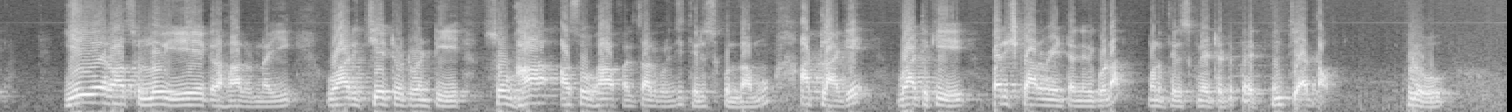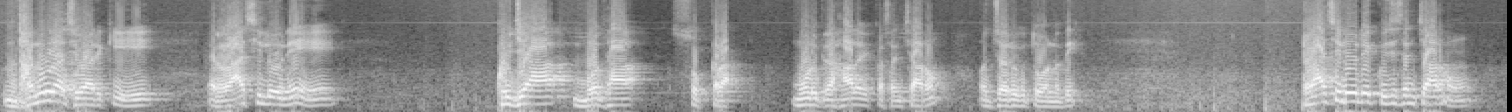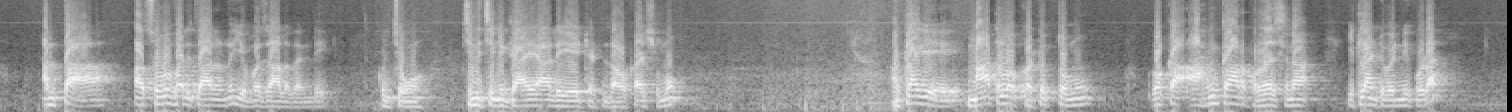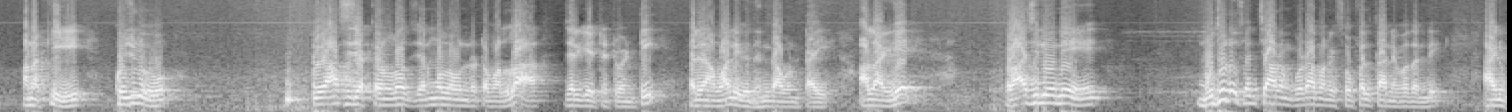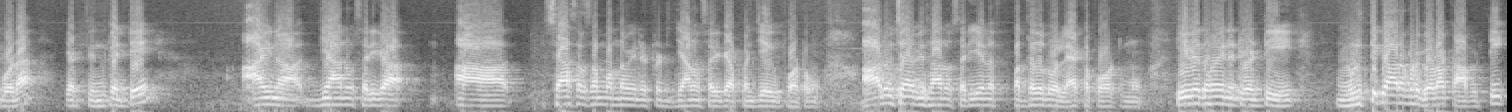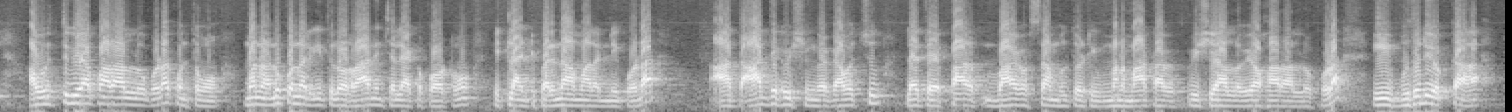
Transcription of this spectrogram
ఏ ఏ రాసుల్లో ఏ ఏ గ్రహాలు ఉన్నాయి వారిచ్చేటటువంటి శుభ అశుభ ఫలితాల గురించి తెలుసుకుందాము. అట్లాగే వాటికి పరిష్కారం ఏంటనేది కూడా మనం తెలుసుకునేటట్టు ప్రయత్నం చేద్దాం. ఇప్పుడు ధనురాశి వారికి రాశిలోనే కుజ బుధ శుక్ర మూడు గ్రహాల యొక్క సంచారం జరుగుతూ ఉన్నది. రాశిలోని కుజి సంచారం అంతా ఆ శుభ ఫలితాలను ఇవ్వజాలదండి. కొంచెం చిన్న చిన్న గాయాలు అయ్యేటటువంటి అవకాశము. అట్లాగే మాటలో కటుత్వము ఒక అహంకార ప్రదర్శన ఇట్లాంటివన్నీ కూడా మనకి కుజుడు రాశి చక్రంలో జన్మంలో ఉండటం వల్ల జరిగేటటువంటి పరిణామాలు ఈ విధంగా ఉంటాయి. అలాగే రాశిలోనే బుధుడు సంచారం కూడా మనకు సుఫలితాన్ని ఇవ్వదండి. ఆయన కూడా ఎందుకంటే ఆయన జ్ఞానం సరిగా ఆ శాస్త్ర సంబంధమైనటువంటి జ్ఞానం సరిగా పనిచేయకపోవటం ఆలోచన విధానం సరియైన పద్ధతిలో లేకపోవటము ఈ విధమైనటువంటి వృత్తికారకుడు కూడా కాబట్టి ఆ వృత్తి వ్యాపారాల్లో కూడా కొంచెం మనం అనుకున్న రీతిలో రాణించలేకపోవటం ఇట్లాంటి పరిణామాలన్నీ కూడా ఆర్థిక విషయంగా కావచ్చు లేకపోతే పా భాగస్వాములతోటి మన మాట విషయాల్లో వ్యవహారాల్లో కూడా ఈ బుధుడి యొక్క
